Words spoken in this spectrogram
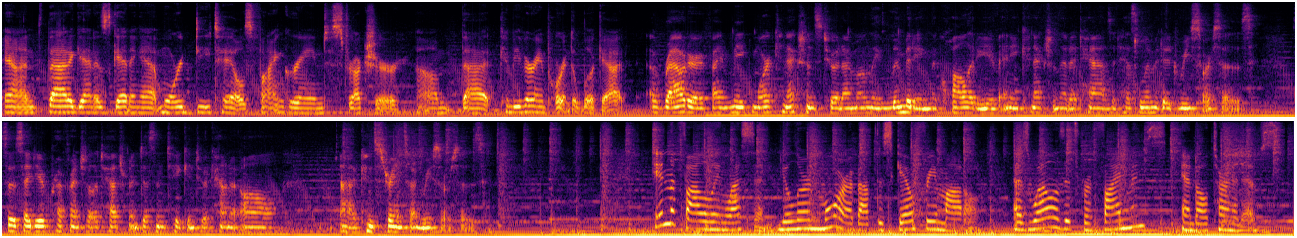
And that again is getting at more details, fine grained structure um, that can be very important to look at. A router, if I make more connections to it, I'm only limiting the quality of any connection that it has. It has limited resources. So this idea of preferential attachment doesn't take into account at all uh, constraints on resources. In the following lesson, you'll learn more about the scale-free model, as well as its refinements and alternatives.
